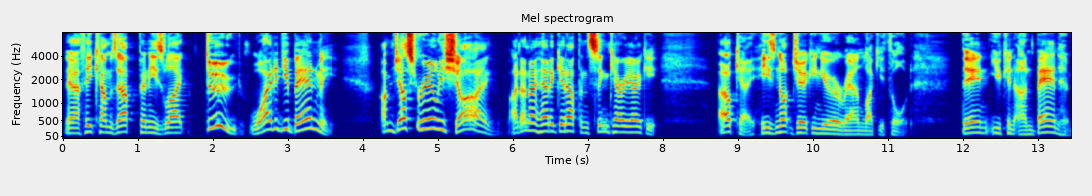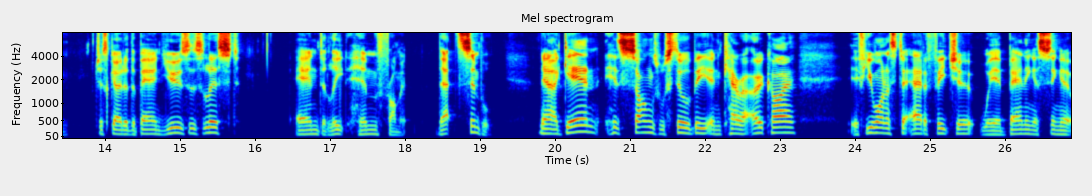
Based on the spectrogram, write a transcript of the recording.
Now, if he comes up and he's like, Dude, why did you ban me? I'm just really shy. I don't know how to get up and sing karaoke. Okay, he's not jerking you around like you thought. Then you can unban him. Just go to the band users list and delete him from it. That's simple. Now, again, his songs will still be in Karaoki. If you want us to add a feature where banning a singer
